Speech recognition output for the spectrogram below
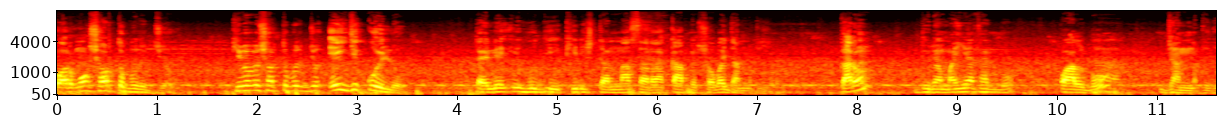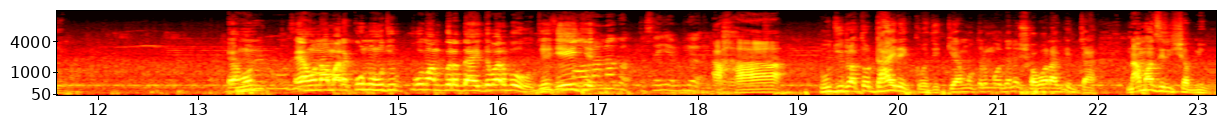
কর্ম শর্ত প্রযোজ্য। কীভাবে শর্ত প্রযোজ্য? এই যে কইল তাইলে ইহুদি খ্রিস্টান নাসারা কাপের সবাই জান্নাতে যাবে কারণ দুটা মাইয়া থাকব পালবো জান্নাতে যাব। এখন এখন আমার কোন হুজুর প্রমাণ করে দেখাইতে পারব? যে এই যে। আহা হুজুরা তো ডাইরেক্ট কয় যে কেমতের ময়দানে সবার আগে যা নামাজের হিসাব নিব।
